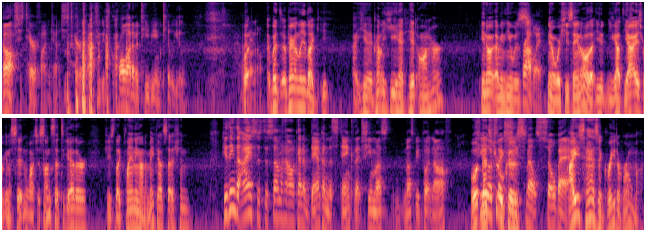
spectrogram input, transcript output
Oh, she's terrifying, John. She's terrifying. she could just crawl out of a TV and kill you. I don't know. But apparently, like, he, uh, he apparently he had hit on her. You know, I mean, he was Probably. You know, where she's saying, "Oh, that you you got the eyes. We're going to sit and watch the sunset together." She's like planning on a makeout session. Do you think the ice is to somehow kind of dampen the stink that she must must be putting off? Well, she that's looks true like she smells so bad. ice has a great aroma.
